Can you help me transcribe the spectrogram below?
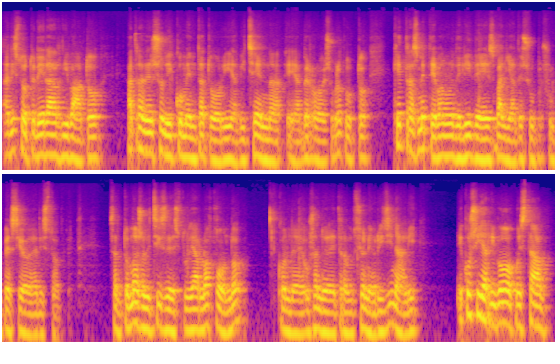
Aristotele era arrivato attraverso dei commentatori, Avicenna e Averroe soprattutto, che trasmettevano delle idee sbagliate su, sul pensiero di Aristotele. San Tommaso decise di studiarlo a fondo, con, eh, usando delle traduzioni originali, e così arrivò a questa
